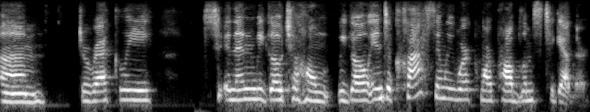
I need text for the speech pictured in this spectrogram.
um, directly to, and then we go to home, we go into class and we work more problems together.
